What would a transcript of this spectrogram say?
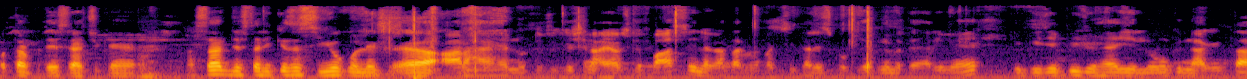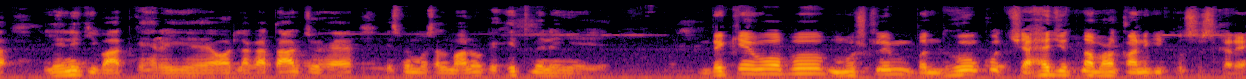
उत्तर प्रदेश रह चुके हैं। सर, जिस तरीके से सीओ को लेकर आ रहा है नोटिफिकेशन आया, उसके बाद से लगातार विपक्षी दल इसको घेरने में तैयारी में है कि बीजेपी जो है, ये लोगों की नागरिकता लेने की बात कह रही है और लगातार जो है, इसमें मुसलमानों के हित में नहीं है ये। देखिए, वो अब मुस्लिम बंधुओं को चाहे जितना भड़काने की कोशिश करें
